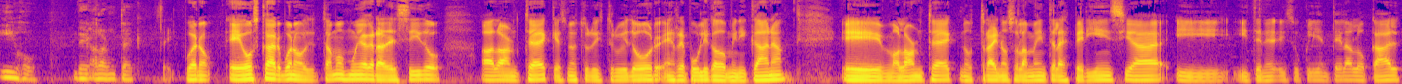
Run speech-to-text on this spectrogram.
hijo de AlarmTech. Sí. Bueno, Oscar, bueno, estamos muy agradecidos AlarmTech, que es nuestro distribuidor en República Dominicana. Eh, AlarmTech nos trae no solamente la experiencia y, tener su clientela local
